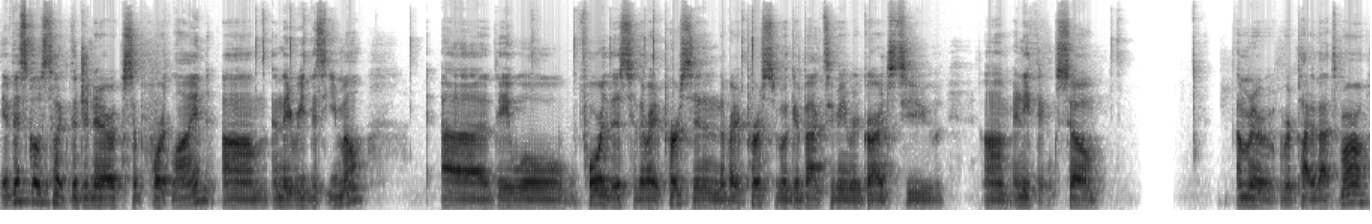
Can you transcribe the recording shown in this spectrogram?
if this goes to like the generic support line, um, and they read this email, uh, they will forward this to the right person, and the right person will get back to me in regards to um, anything. So I'm gonna reply to that tomorrow.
